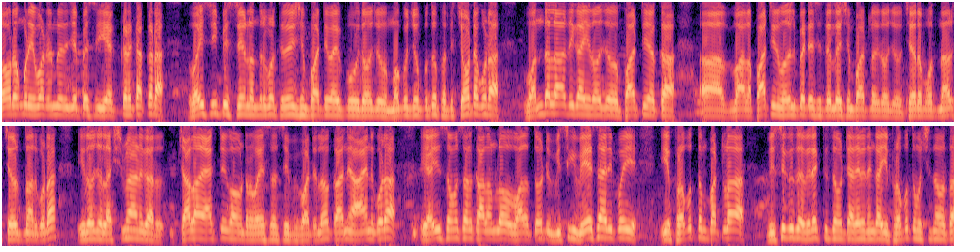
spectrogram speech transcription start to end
గౌరవం కూడా ఇవ్వడం లేదని చెప్పేసి ఎక్కడికక్కడ వైసీపీ శ్రేణులందరూ కూడా తెలుగుదేశం పార్టీ వైపు ఈరోజు మొగ్గు చూపుతూ ప్రతి చోట కూడా వందలాదిగా ఈరోజు పార్టీ యొక్క వాళ్ళ పార్టీని వదిలిపెట్టేసి తెలుగు తెలుగుదేశం పార్టీలో ఈరోజు చేరబోతున్నారు చేరుతున్నారు కూడా. ఈరోజు లక్ష్మీనారాయణ గారు చాలా యాక్టివ్గా ఉంటారు వైఎస్ఆర్సీపీ పార్టీలో. కానీ ఆయన కూడా ఈ ఐదు సంవత్సరాల కాలంలో వాళ్ళతోటి విసిగి వేసారిపోయి ఈ ప్రభుత్వం పట్ల విసుగు విరక్తితోటి అదేవిధంగా ఈ ప్రభుత్వం వచ్చిన తర్వాత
